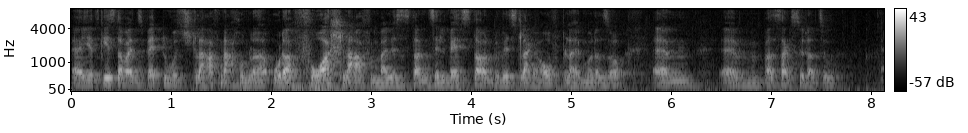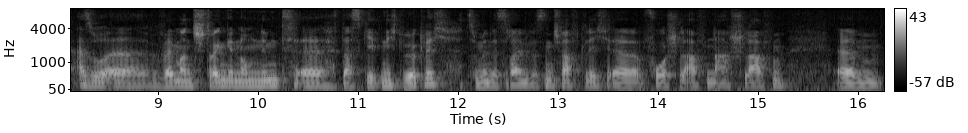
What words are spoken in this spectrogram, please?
äh, jetzt gehst du aber ins Bett, du musst Schlaf nachholen oder, oder vorschlafen, weil es ist dann Silvester und du willst lange aufbleiben oder so. Ähm, äh, was sagst du dazu? Also äh, wenn man es streng genommen nimmt, äh, das geht nicht wirklich, zumindest rein wissenschaftlich. Äh, vorschlafen, nachschlafen. Ähm,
